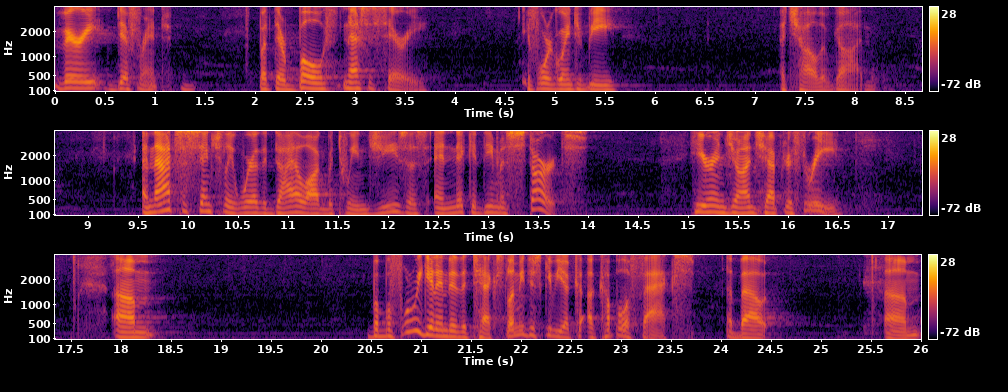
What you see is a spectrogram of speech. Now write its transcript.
very different, but they're both necessary if we're going to be a child of God. And that's essentially where the dialogue between Jesus and Nicodemus starts here in John chapter 3. Um, but before we get into the text, let me just give you a, a couple of facts about um,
